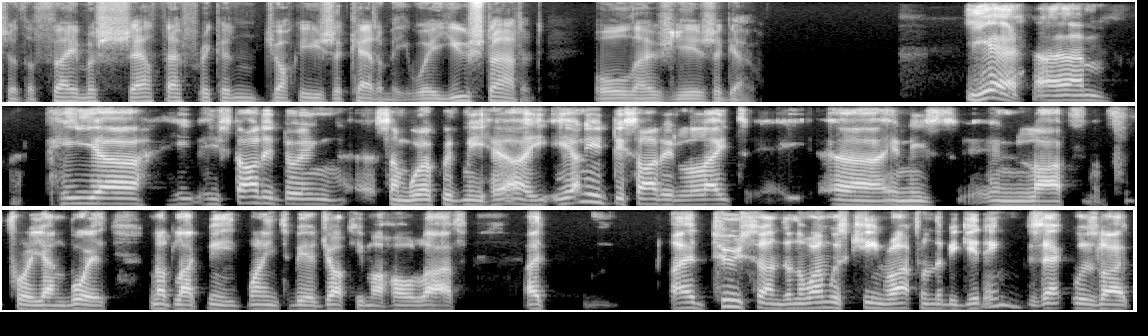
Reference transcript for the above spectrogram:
to the famous South African Jockeys Academy, where you started all those years ago. Yeah, um, he, uh, he he started doing uh, some work with me here. He, he only decided late uh, in his in life for a young boy, not like me, wanting to be a jockey my whole life. I I had two sons, and the one was keen right from the beginning. Zach was like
